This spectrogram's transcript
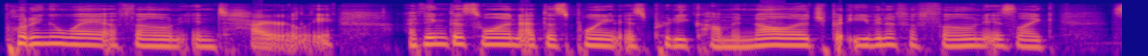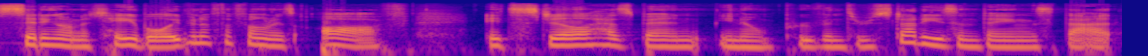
putting away a phone entirely. I think this one at this point is pretty common knowledge, but even if a phone is like sitting on a table, even if the phone is off, it still has been, you know, proven through studies and things that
